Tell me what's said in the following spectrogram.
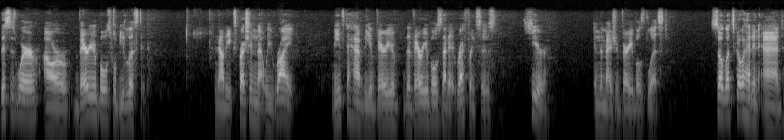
this is where our variables will be listed. Now the expression that we write needs to have the, vari the variables that it references here in the measured variables list. So let's go ahead and add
